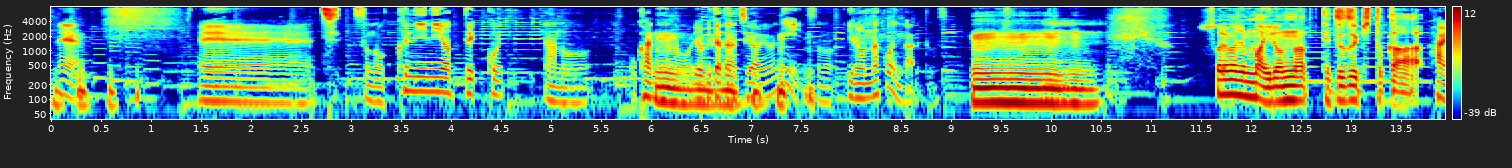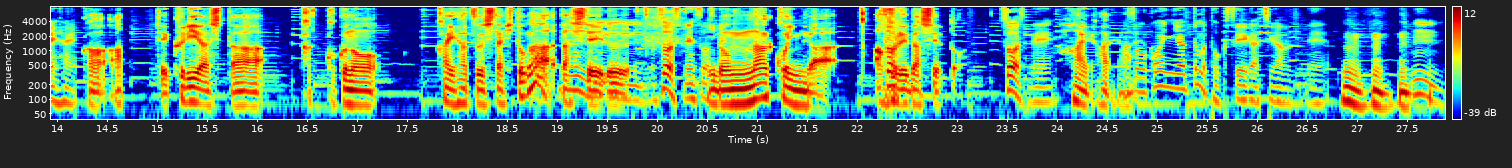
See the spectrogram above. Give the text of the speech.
んで、うんえーちその国によってコインあのお金の呼び方が違うように、そのいろんなコインがあるってことですね。うーん。それはじゃあまあいろんな手続きとか。があってクリアした各国の開発した人が出しているうんそうですね、そうですね。いろんなコインが溢れ出してるとそうですね。はいはいはいそのコインによっても特性が違うんで、うんうんううんん。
